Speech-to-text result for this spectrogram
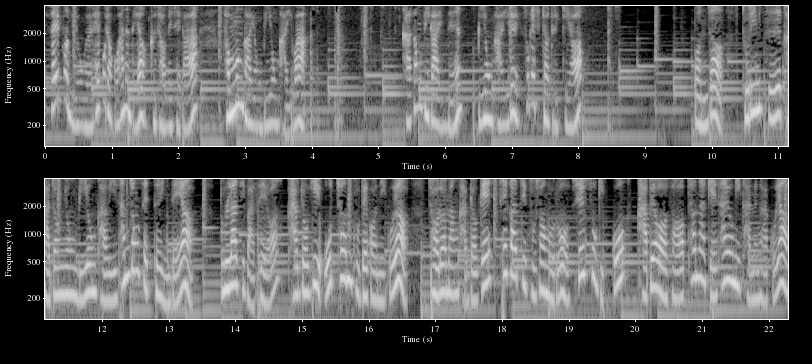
셀프 미용을 해보려고 하는데요. 그 전에 제가 전문가용 미용 가위와 가성비가 있는 미용 가위를 소개시켜 드릴게요. 먼저 두림스 가정용 미용 가위 3종 세트인데요. 놀라지 마세요. 가격이 5,900원이고요. 저렴한 가격에 3가지 구성으로 실속 있고 가벼워서 편하게 사용이 가능하고요.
